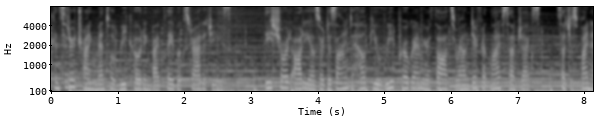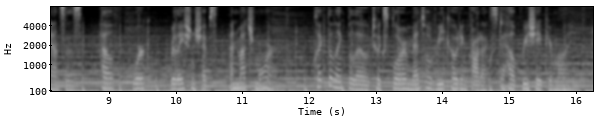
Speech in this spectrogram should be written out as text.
consider trying Mental Recoding by Playbook Strategies. These short audios are designed to help you reprogram your thoughts around different life subjects, such as finances, health, work, relationships, and much more. Click the link below to explore mental recoding products to help reshape your mind.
